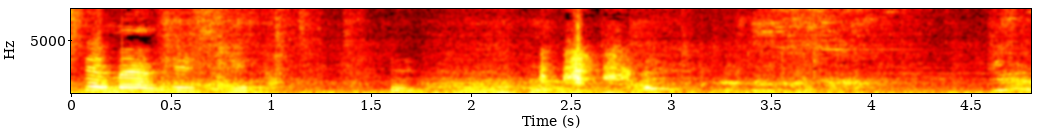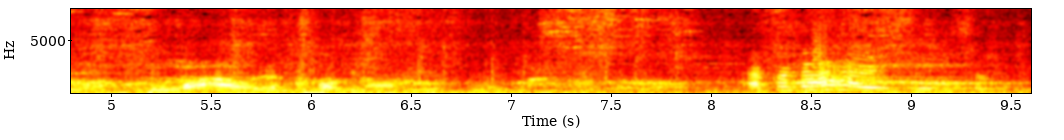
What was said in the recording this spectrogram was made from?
Squish them, man. Fist you. Wow, that's fucking obvious. dude. I forgot how to do something.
